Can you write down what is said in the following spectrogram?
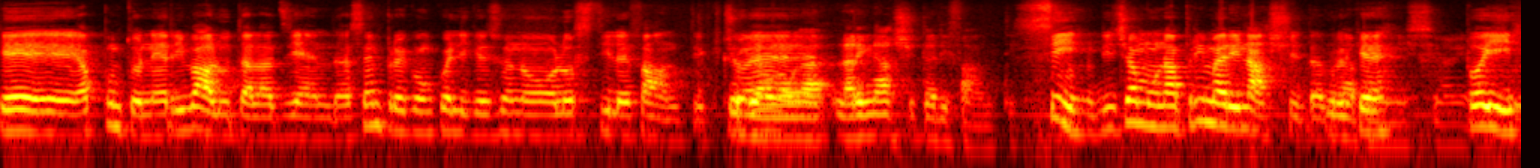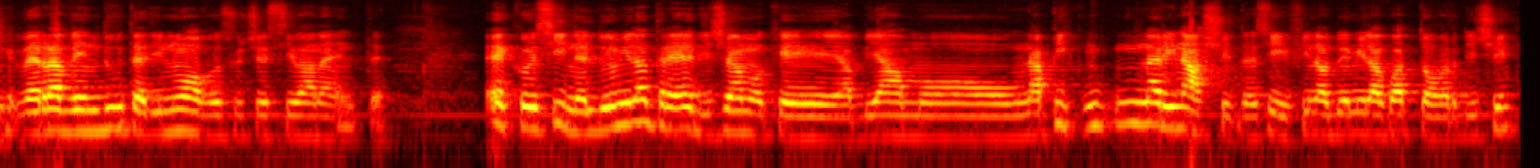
che appunto ne rivaluta l'azienda sempre con quelli che sono lo stile Fantic. Cioè una, la rinascita di Fantic. Sì, diciamo una prima rinascita una perché poi verrà venduta di nuovo successivamente. E così nel 2003 diciamo che abbiamo una, una, rinascita, sì, fino al 2014,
